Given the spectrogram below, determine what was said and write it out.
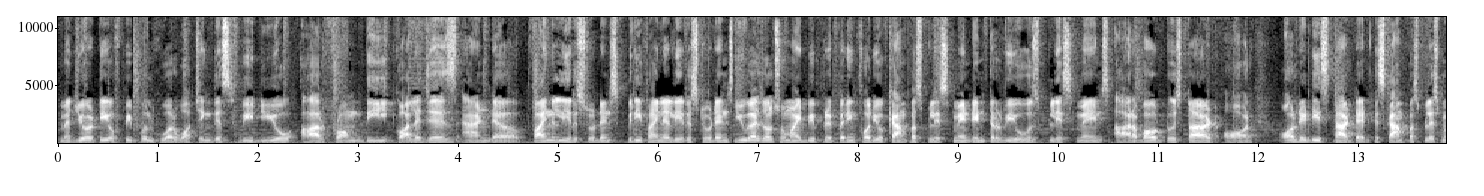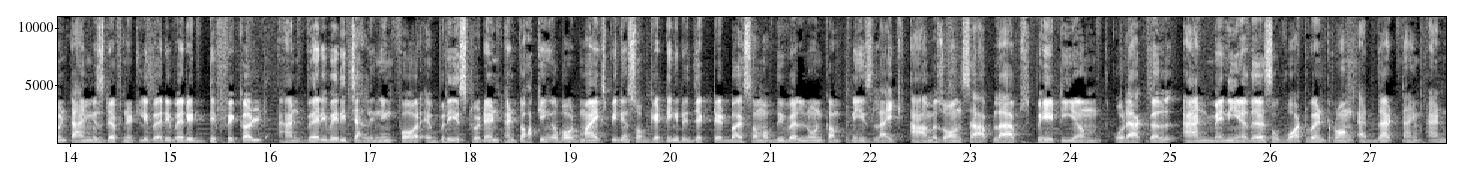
majority of people who are watching this video are from the colleges and uh, final year students, pre-final year students. You guys also might be preparing for your campus placement interviews, placements are about to start or already started. This campus placement time is definitely very, very difficult and very, very challenging for every student. And talking about my experience of getting rejected by some of the well-known companies like Amazon, SAP Labs, Paytm, Oracle, and many others. So what went wrong at that time and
